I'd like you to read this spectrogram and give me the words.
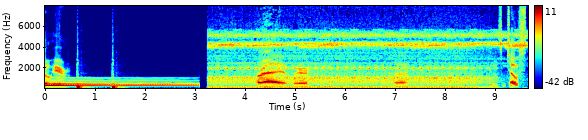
Go here. Alright, we're uh, doing some toast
